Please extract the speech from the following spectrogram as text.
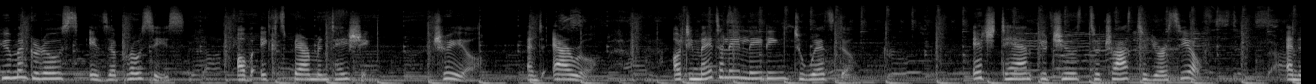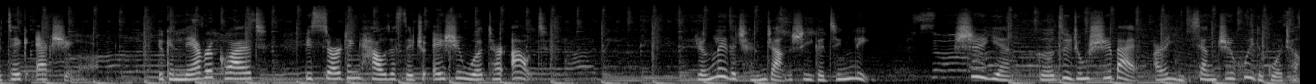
Human growth is a process of experimentation, trial, and error, ultimately leading to wisdom. Each time you choose to trust yourself and take action, you can never quite be certain how the situation will turn out. 人类的成长是一个经历， 试验和最终失败而引向智慧的过程。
